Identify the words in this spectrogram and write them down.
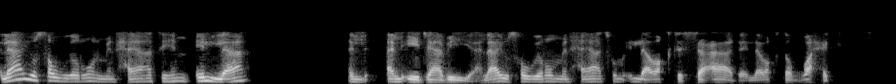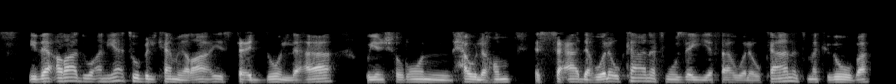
لا يصورون من حياتهم إلا الإيجابية لا يصورون من حياتهم إلا وقت السعادة إلا وقت الضحك. إذا أرادوا أن يأتوا بالكاميرا يستعدون لها وينشرون حولهم السعادة ولو كانت مزيفة ولو كانت مكذوبة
